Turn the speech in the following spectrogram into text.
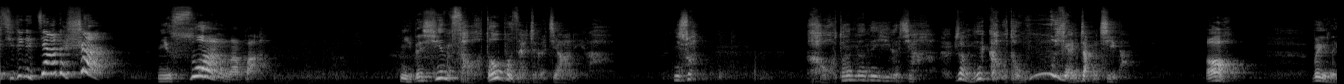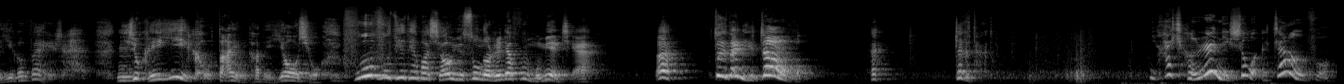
不起这个家的事儿。你算了吧，你的心早都不在这个家里了。你说，好端端的一个家，让你搞得乌烟瘴气的。哦，为了一个外人，你就可以一口答应他的要求，服服帖帖把小雨送到人家父母面前，哎，对待你丈夫，哎，这个态度。你还承认你是我的丈夫？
